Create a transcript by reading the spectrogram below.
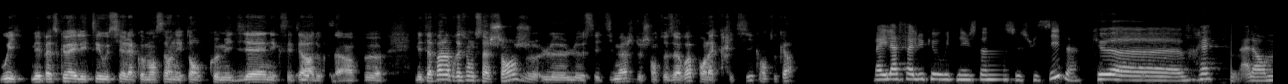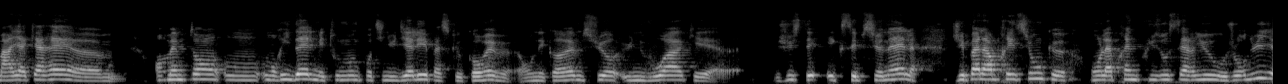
Oui, mais parce qu'elle était aussi, elle a commencé en étant comédienne, etc. Donc ça a un peu. Mais t'as pas l'impression que ça change le, le- cette image de chanteuse à voix pour la critique en tout cas? Bah, il a fallu que Whitney Houston se suicide, que euh, vrai. Alors Maria Carey, euh, en même temps, on, on rit d'elle, mais tout le monde continue d'y aller parce que quand même, on est quand même sur une voix qui est euh, juste exceptionnelle. J'ai pas l'impression que on la prenne plus au sérieux aujourd'hui,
